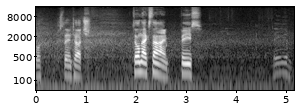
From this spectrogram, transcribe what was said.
we'll stay in touch. Till next time, peace. Damn.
